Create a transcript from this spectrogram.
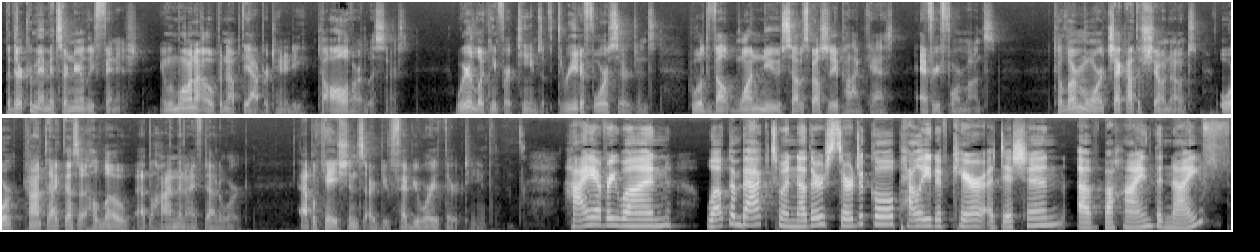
but their commitments are nearly finished, and we want to open up the opportunity to all of our listeners. We're looking for teams of three to four surgeons who will develop one new subspecialty podcast every four months. To learn more, check out the show notes or contact us at hello at behindtheknife.org. Applications are due February 13th. Hi, everyone. Welcome back to another surgical palliative care edition of Behind the Knife.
